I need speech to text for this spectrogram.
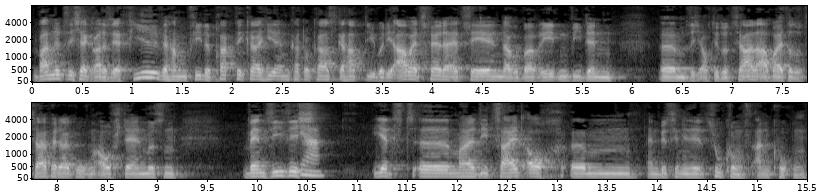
wandelt sich ja gerade sehr viel. Wir haben viele Praktiker hier im Katocast gehabt, die über die Arbeitsfelder erzählen, darüber reden, wie denn ähm, sich auch die Sozialarbeiter, Sozialpädagogen aufstellen müssen. Wenn Sie sich ja. jetzt äh, mal die Zeit auch ähm, ein bisschen in die Zukunft angucken,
